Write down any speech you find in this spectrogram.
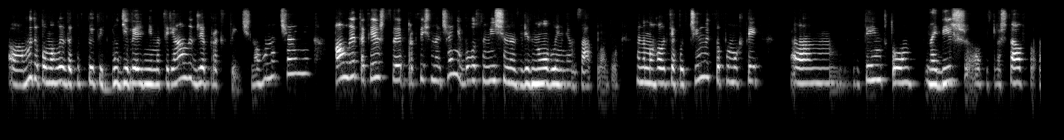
ми допомогли закупити будівельні матеріали для практичного навчання, але таке ж це практичне навчання було суміщене з відновленням закладу. Ми намагалися хоч чимось допомогти ем, тим, хто найбільш е, постраждав е,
